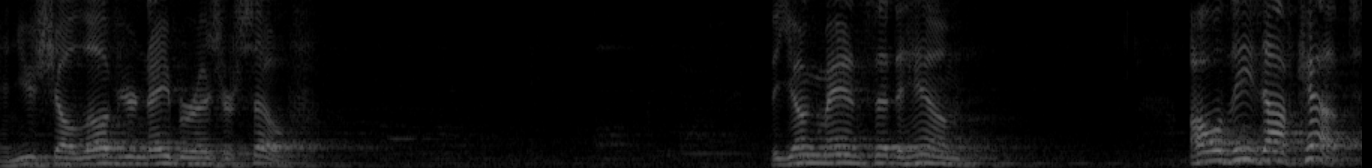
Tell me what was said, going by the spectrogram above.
and you shall love your neighbor as yourself. The young man said to him, All these I've kept.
